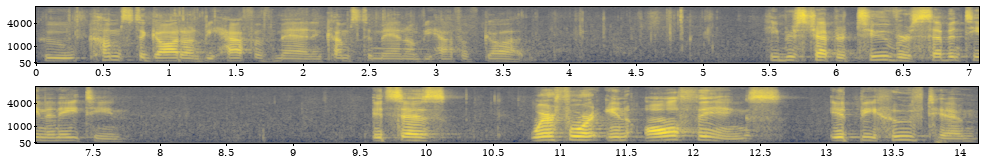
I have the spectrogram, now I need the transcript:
who comes to God on behalf of man and comes to man on behalf of God. Hebrews chapter 2, verse 17 and 18. It says, Wherefore in all things it behooved him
